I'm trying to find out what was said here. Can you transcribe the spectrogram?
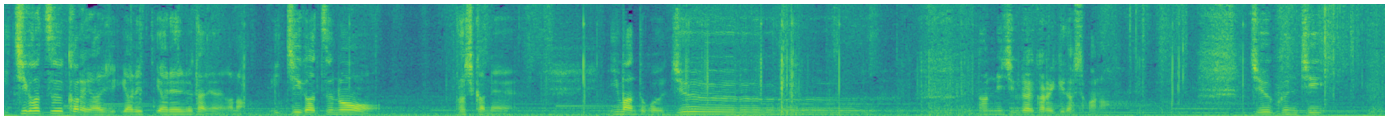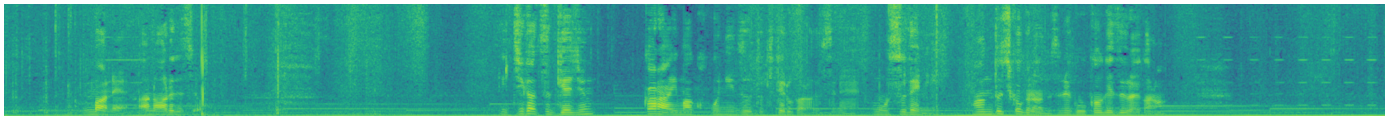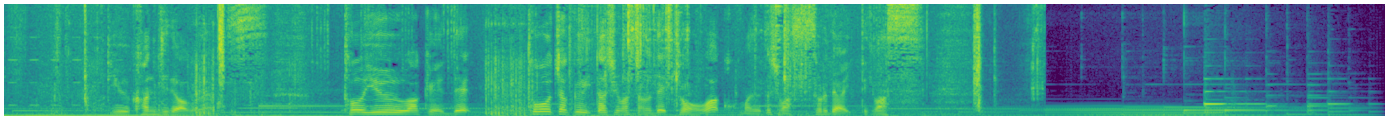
？1月からやりやりやれたんじゃないかな。1月の確かね今のところ10何日ぐらいから行きだしたかな。19日。まあねあのあれですよ。1月下旬から今ここにずっと来てるからですね。もうすでに半年近くなんですね。5ヶ月ぐらいかな。っていう感じではございます。というわけで到着いたしましたので今日はここまでとします。それでは行ってきます。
